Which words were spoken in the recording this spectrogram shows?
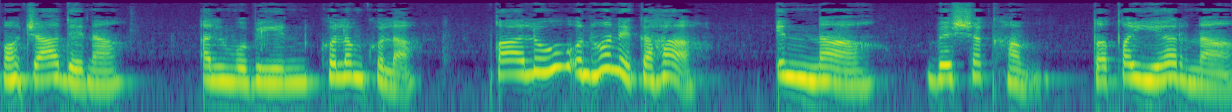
پہنچا دینا۔ المبین، کھلم کھلا۔ کالو انہوں نے کہا، انا، بے شک ہم تطیر نہ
